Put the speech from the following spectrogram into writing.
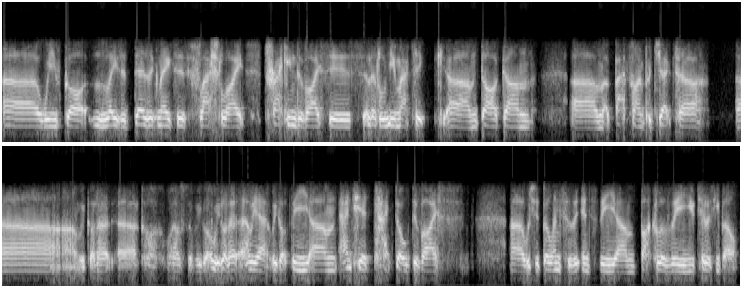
uh, we've got laser designators, flashlights, tracking devices, a little pneumatic um, dart gun, um, a bat time projector. Uh, we've got a uh, what else have we got? We got a oh yeah, we got the um, anti-attack dog device, uh, which is built into the into the um, buckle of the utility belt.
